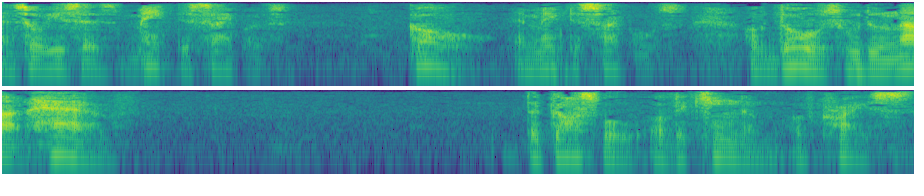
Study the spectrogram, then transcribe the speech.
And so He says, make disciples. Go and make disciples of those who do not have the gospel of the kingdom of Christ.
